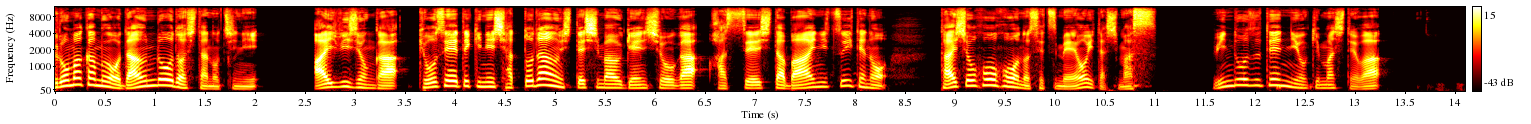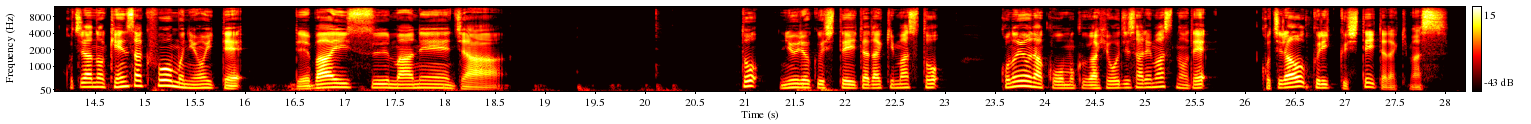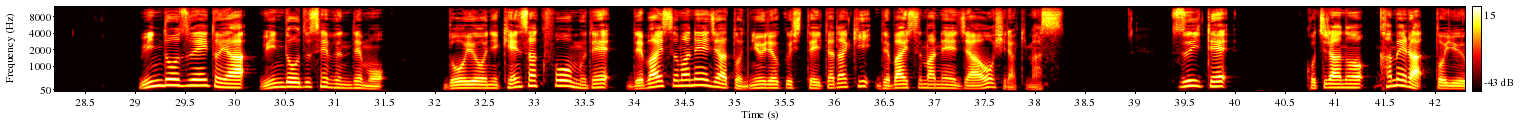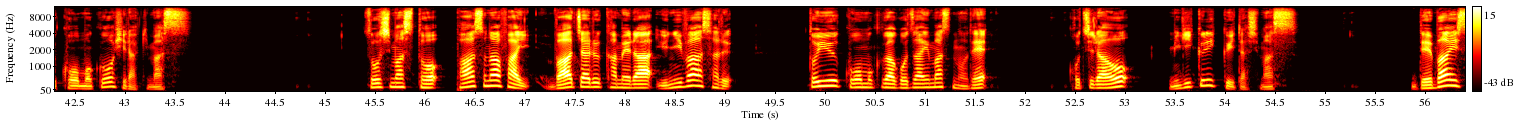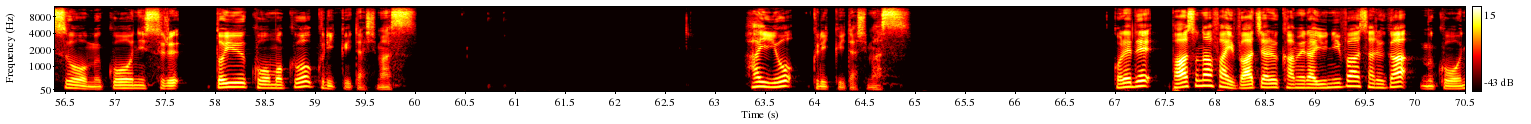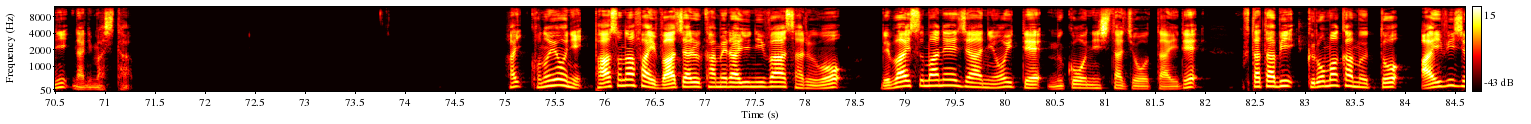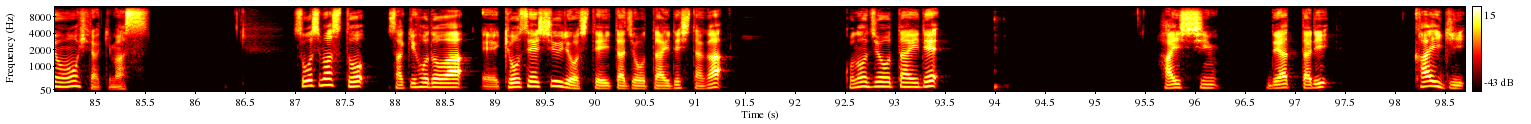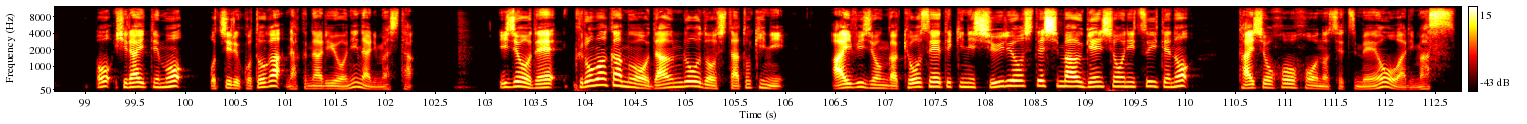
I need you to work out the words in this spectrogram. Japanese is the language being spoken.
クロマカムをダウンロードした後に iVision が強制的にシャットダウンしてしまう現象が発生した場合についての対処方法の説明をいたします。Windows 10におきましては、こちらの検索フォームにおいて、デバイスマネージャーと入力していただきますと、このような項目が表示されますので、こちらをクリックしていただきます。Windows 8や Windows 7でも同様に検索フォームでデバイスマネージャーと入力していただき、デバイスマネージャーを開きます。続いて、こちらのカメラという項目を開きます。そうしますと、パーソナファイバーチャルカメラユニバーサルという項目がございますので、こちらを右クリックいたします。デバイスを無効にするという項目をクリックいたします。はいをクリックいたします。これでパーソナファイバーチャルカメラユニバーサルが無効になりました。はい、このようにパーソナファイバーチャルカメラユニバーサルをデバイスマネージャーにおいて無効にした状態で、再びクロマカムと iVision を開きます。そうしますと、先ほどは、えー、強制終了していた状態でしたが、この状態で配信であったり会議を開いても落ちることがなくなるようになりました。以上でクロマカムをダウンロードした時に iVision が強制的に終了してしまう現象についての対処方法の説明を終わります。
